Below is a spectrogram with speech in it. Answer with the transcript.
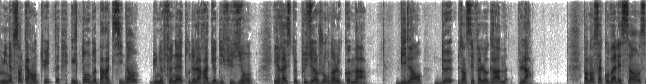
1948, il tombe par accident d'une fenêtre de la radiodiffusion. Il reste plusieurs jours dans le coma. Bilan deux encéphalogrammes plats. Pendant sa convalescence,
